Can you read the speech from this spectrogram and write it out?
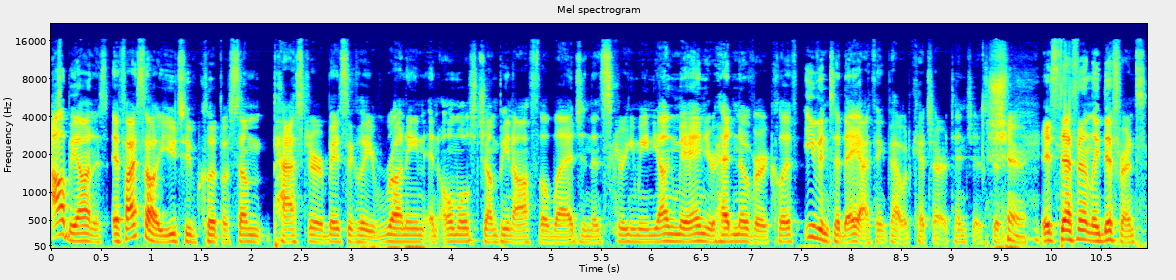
I'll be honest. If I saw a YouTube clip of some pastor basically running and almost jumping off the ledge and then screaming, "Young man, you're heading over a cliff," even today, I think that would catch our attention. It's just- Sure. it's definitely different.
